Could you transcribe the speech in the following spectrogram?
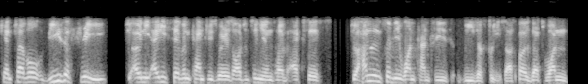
can travel visa free to only 87 countries, whereas Argentinians have access to 171 countries visa free. So I suppose that's one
